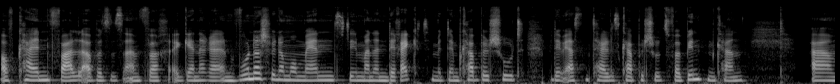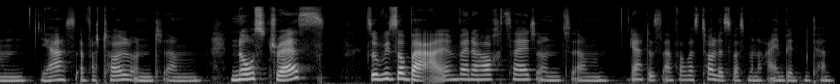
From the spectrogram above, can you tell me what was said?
auf keinen Fall, aber es ist einfach äh, generell ein wunderschöner Moment, den man dann direkt mit dem Couple-Shoot, mit dem ersten Teil des Couple-Shoots verbinden kann ähm, ja, ist einfach toll und ähm, no stress, sowieso bei allem bei der Hochzeit und ähm, ja, das ist einfach was Tolles, was man noch einbinden kann.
